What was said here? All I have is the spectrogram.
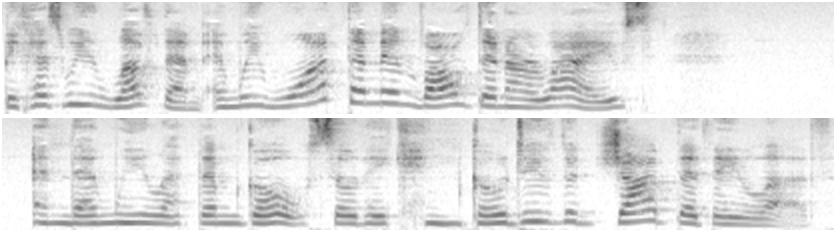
because we love them and we want them involved in our lives. And then we let them go so they can go do the job that they love.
